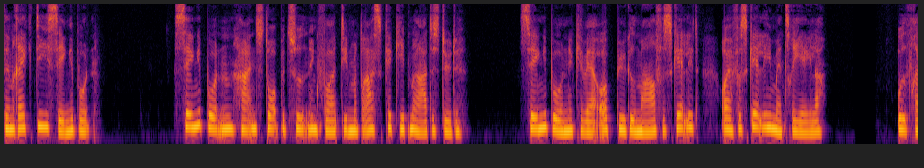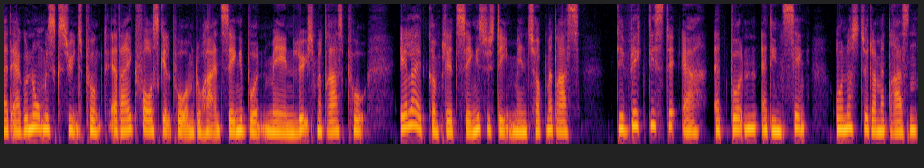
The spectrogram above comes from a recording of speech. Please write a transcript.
Den rigtige sengebund. Sengebunden har en stor betydning for, at din madras kan give den rette støtte. Sengebunde kan være opbygget meget forskelligt og af forskellige materialer. Ud fra et ergonomisk synspunkt er der ikke forskel på, om du har en sengebund med en løs madras på, eller et komplet sengesystem med en topmadras. Det vigtigste er, at bunden af din seng understøtter madrassen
